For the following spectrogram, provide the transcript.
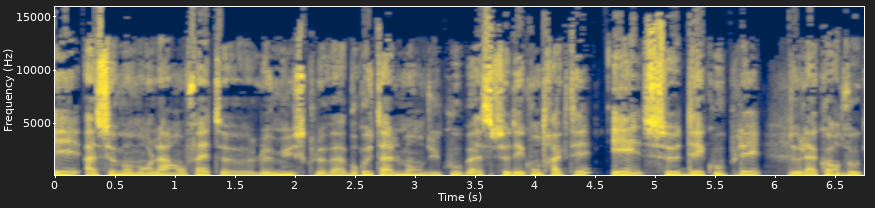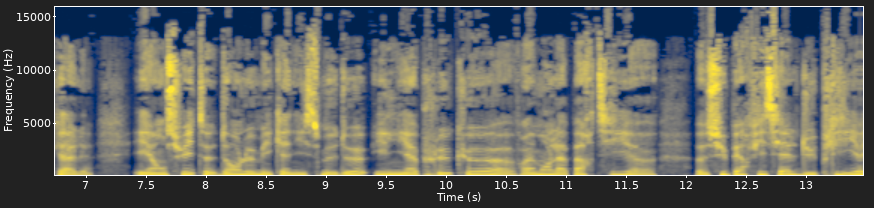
Et à ce moment-là, en fait, euh, le muscle va brutalement du coup bah, se décontracter et se découpler de la corde vocale. Et ensuite, dans le mécanisme 2, il n'y a plus que euh, vraiment la partie euh, superficielle du pli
